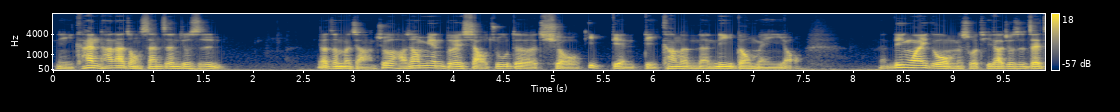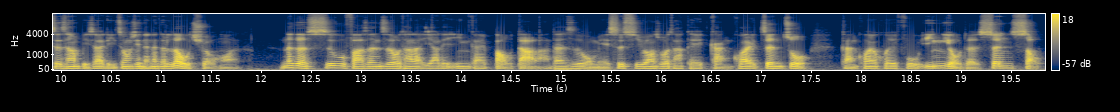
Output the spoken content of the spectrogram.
你看他那种三振，就是要怎么讲，就好像面对小猪的球，一点抵抗的能力都没有。另外一个我们所提到，就是在这场比赛李宗贤的那个漏球哈，那个失误发生之后，他的压力应该爆大了。但是我们也是希望说他可以赶快振作，赶快恢复应有的身手。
